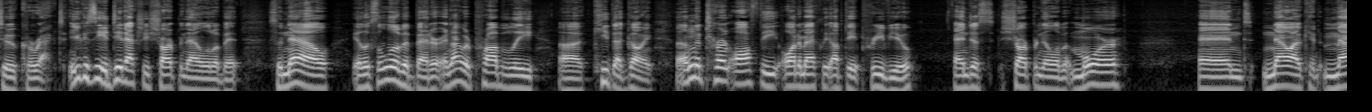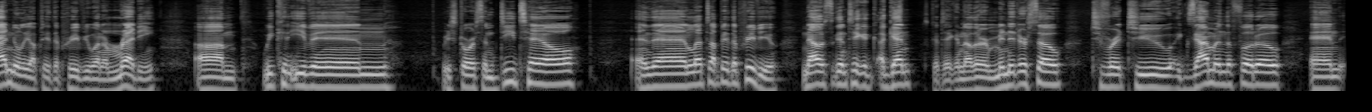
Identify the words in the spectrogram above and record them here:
to correct. You can see it did actually sharpen that a little bit. So now it looks a little bit better and I would probably uh, keep that going. I'm to turn off the automatically update preview and just sharpen it a little bit more and now I can manually update the preview when I'm ready. Um, we can even restore some detail, and then let's update the preview. Now it's going to take, again, it's going to take another minute or so to, for it to examine the photo and,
